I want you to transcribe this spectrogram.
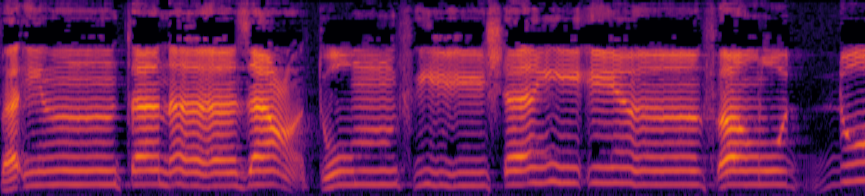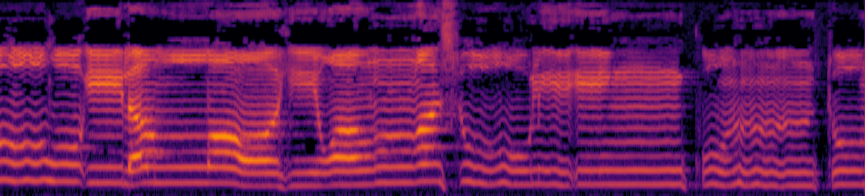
فإن تنازعتم في شيء فردوه إلى الله والرسول ان كنتم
